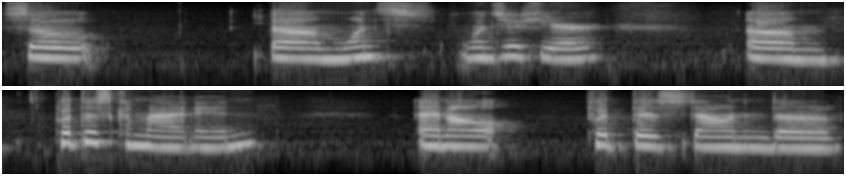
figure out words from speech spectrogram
So um, once once you're here, um, put this command in, and I'll put this down in the,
